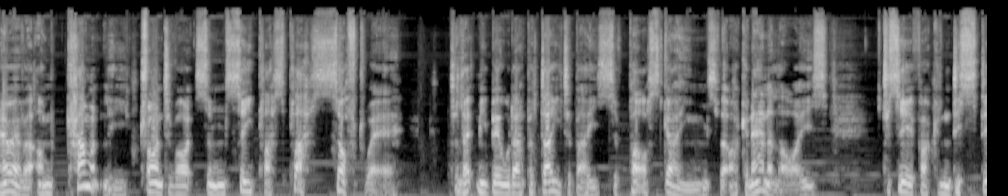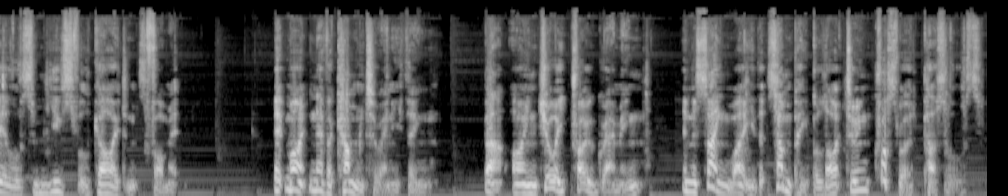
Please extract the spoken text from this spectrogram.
However, I'm currently trying to write some C software to let me build up a database of past games that I can analyse to see if I can distill some useful guidance from it. It might never come to anything, but I enjoy programming in the same way that some people like doing crossword puzzles.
